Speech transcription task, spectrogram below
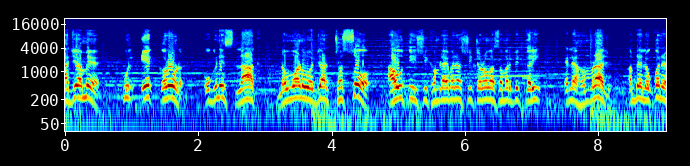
આજે અમે કુલ એક કરોડ ઓગણીસ લાખ નવ્વાણું હજાર છસો આહુતિ શ્રી ખંભલાઈમાના શ્રી ચરણોમાં સમર્પિત કરી એટલે હમણાં જ અમને લોકોને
